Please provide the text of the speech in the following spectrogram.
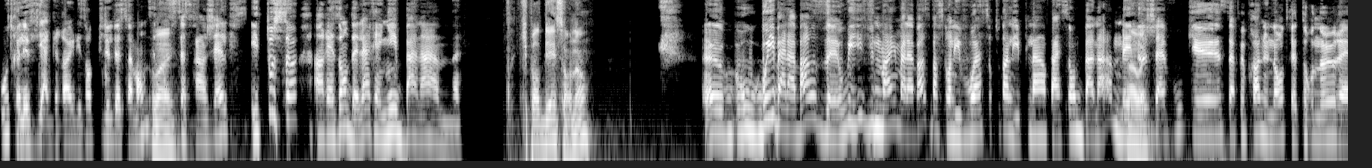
autre le Viagra et les autres pilules de ce monde. Ouais. Ce serait en gel et tout ça en raison de l'araignée banane. Qui porte bien son nom. Euh, oui, ben à la base, euh, oui, vu de même, à la base, parce qu'on les voit surtout dans les plantations de bananes, mais Ah là, ouais. j'avoue que ça peut prendre une autre tournure euh,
